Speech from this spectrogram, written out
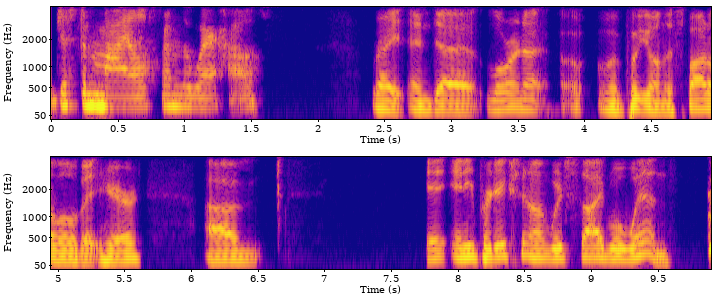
just a mile from the warehouse. Right. And, uh, Lauren, I, I'm going to put you on the spot a little bit here. Um, any prediction on which side will win?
